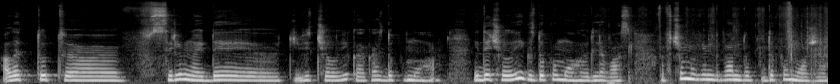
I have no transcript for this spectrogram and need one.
але тут е, все рівно йде від чоловіка якась допомога. Іде чоловік з допомогою для вас. А в чому він вам допоможе?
